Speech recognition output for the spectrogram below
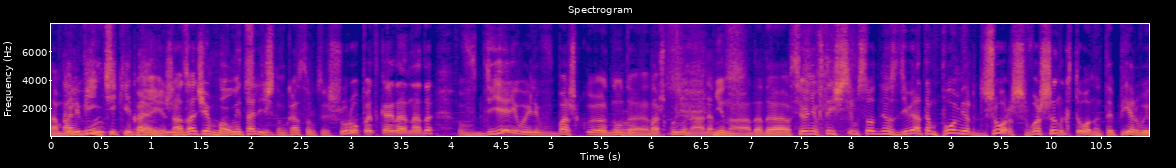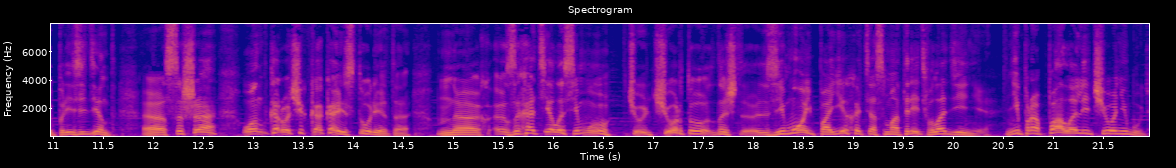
Там, Там были винтики, винтики, да, конечно. а зачем в болтики. металлическом конструкции? Шуруп это когда надо в дерево или в башку. э, Ну, да. в да. башку не надо. Не надо, да. Сегодня в 1799-м помер Джордж Вашингтон. Это первый президент э, США. Он, короче, какая история-то? Э, захотелось ему, черту, значит, зимой поехать осмотреть владение. Не пропало ли чего-нибудь?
